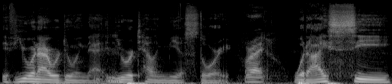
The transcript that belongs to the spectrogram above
If you and I were doing that and you mm-hmm. were telling me a story, Right. would I see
